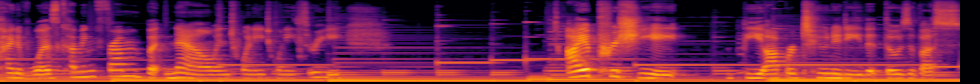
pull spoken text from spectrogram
kind of was coming from. But now in 2023, I appreciate the opportunity that those of us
